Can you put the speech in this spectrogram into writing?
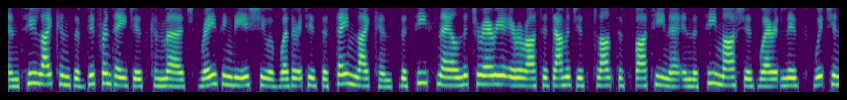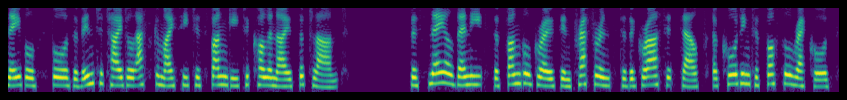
and two lichens of different ages can merge, raising the issue of whether it is the same lichen. The sea snail Littoraria irrorata damages plants of Spartina in the sea marshes where it lives, which enables spores of intertidal Ascomycetes fungi to colonize the plant. The snail then eats the fungal growth in preference to the grass itself. According to fossil records,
